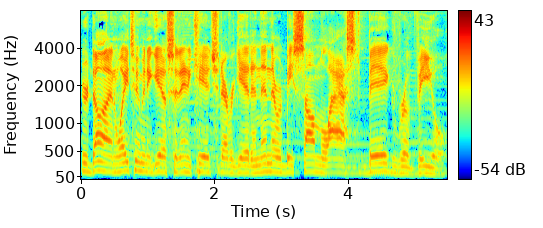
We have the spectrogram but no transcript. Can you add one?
you're done, way too many gifts that any kid should ever get, and then there would be some last big reveal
